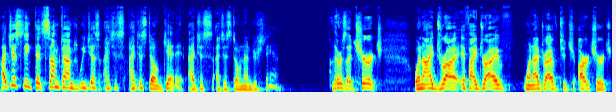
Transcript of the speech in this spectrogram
I just think that sometimes we just, I just, I just don't get it. I just, I just don't understand. There's a church when I drive, if I drive, when I drive to our church,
